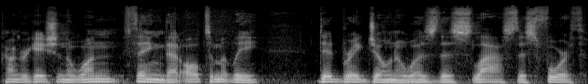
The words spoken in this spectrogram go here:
congregation, the one thing that ultimately did break Jonah was this last, this fourth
